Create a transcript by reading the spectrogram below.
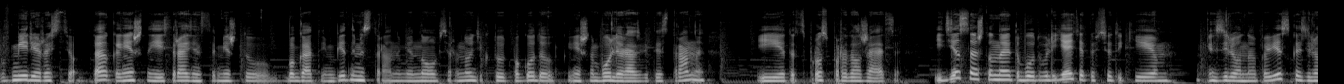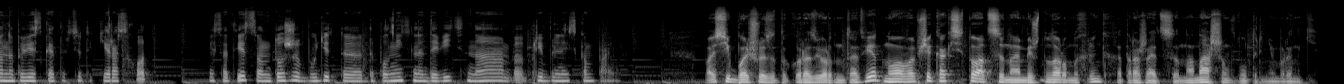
в мире растет. Да, конечно, есть разница между богатыми и бедными странами, но все равно диктует погоду, конечно, более развитые страны, и этот спрос продолжается. Единственное, что на это будет влиять, это все-таки зеленая повестка. Зеленая повестка это все-таки расход, и, соответственно, он тоже будет э, дополнительно давить на прибыльность компании. Спасибо большое за такой развернутый ответ. Ну а вообще, как ситуация на международных рынках отражается на нашем внутреннем рынке?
